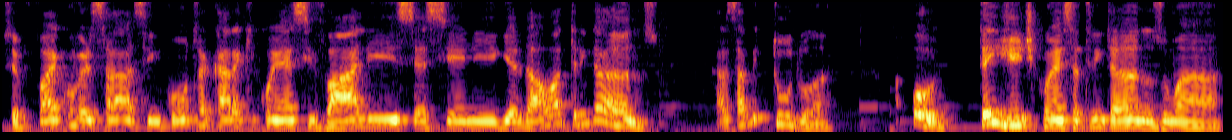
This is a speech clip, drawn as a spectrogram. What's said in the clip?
você vai conversar, se encontra cara que conhece Vale, CSN e Gerdau há 30 anos. O cara sabe tudo lá. Pô, tem gente que conhece há 30 anos uma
